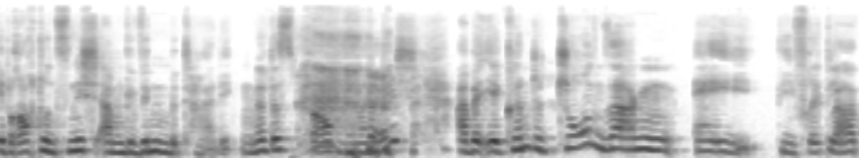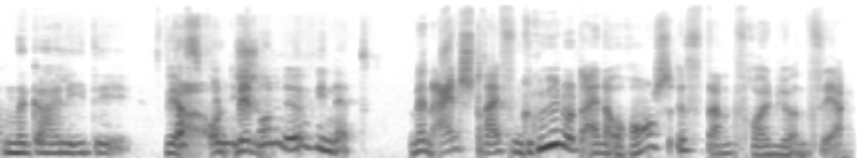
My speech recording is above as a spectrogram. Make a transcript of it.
ihr braucht uns nicht am Gewinn beteiligen, ne, das brauchen wir nicht, aber ihr könntet schon sagen, hey, die Frickler hatten eine geile Idee. Ja, das und finde ich wenn- schon irgendwie nett. Wenn ein Streifen grün und eine orange ist, dann freuen wir uns sehr.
